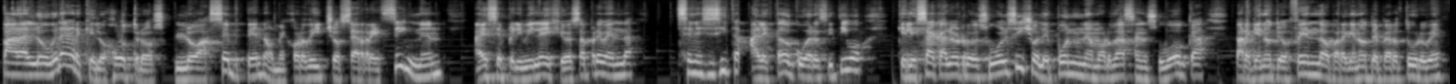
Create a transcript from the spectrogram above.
Para lograr que los otros lo acepten, o mejor dicho, se resignen a ese privilegio, a esa prebenda, se necesita al Estado coercitivo que le saca al otro de su bolsillo, le pone una mordaza en su boca para que no te ofenda o para que no te perturbe.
